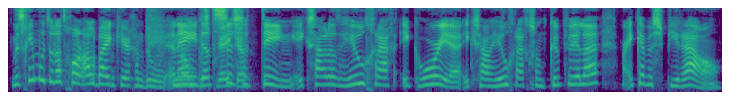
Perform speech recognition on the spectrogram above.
Misschien moeten we dat gewoon allebei een keer gaan doen en nee, dan dat is dus het ding. Ik zou dat heel graag. Ik hoor je. Ik zou heel graag zo'n cup willen, maar ik heb een spiraal.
